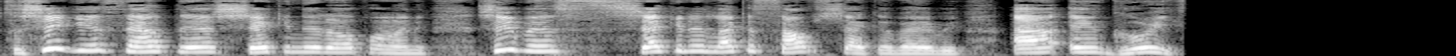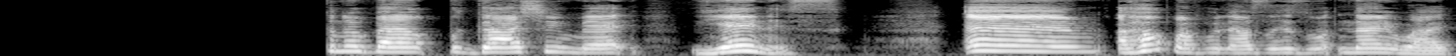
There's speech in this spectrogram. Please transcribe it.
So she gets out there shaking it up, honey. She been shaking it like a salt shaker, baby, out in Greece. About the guy she met, Yanis. And I hope I'm pronouncing his name right.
